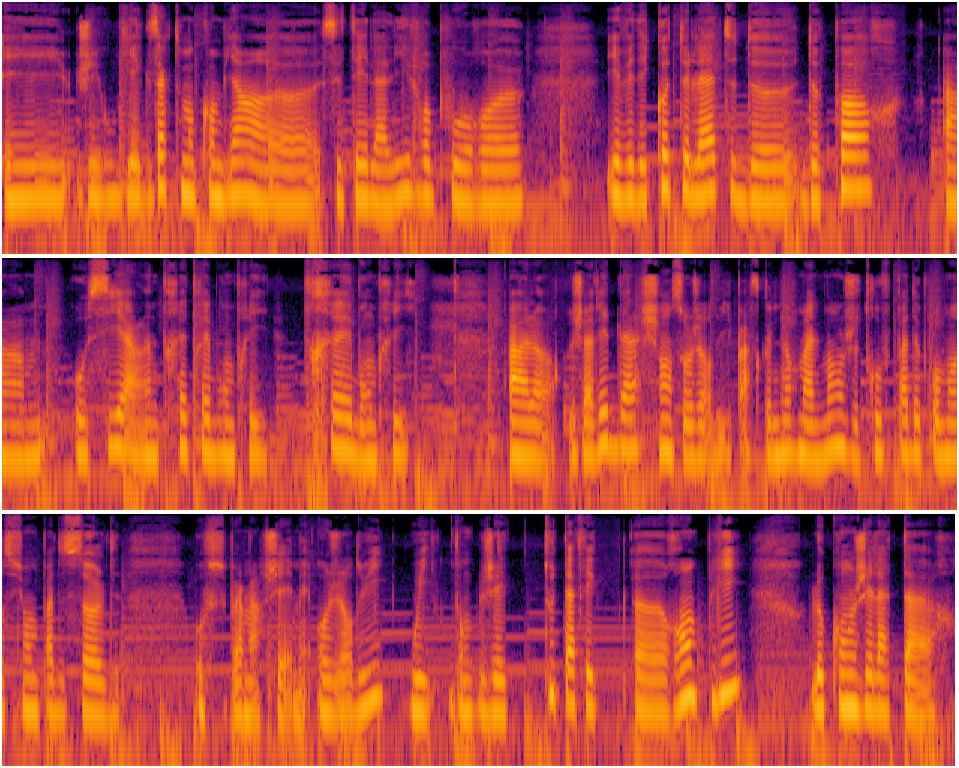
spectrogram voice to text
et j'ai oublié exactement combien euh, c'était la livre pour... Euh, il y avait des côtelettes de, de porc euh, aussi à un très très bon prix. Très bon prix. Alors, j'avais de la chance aujourd'hui parce que normalement, je trouve pas de promotion, pas de solde au supermarché. Mais aujourd'hui, oui. Donc, j'ai tout à fait rempli le congélateur.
